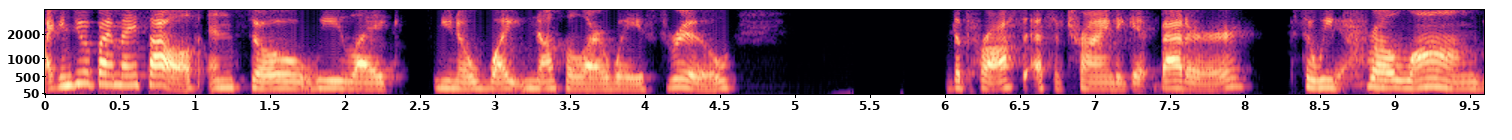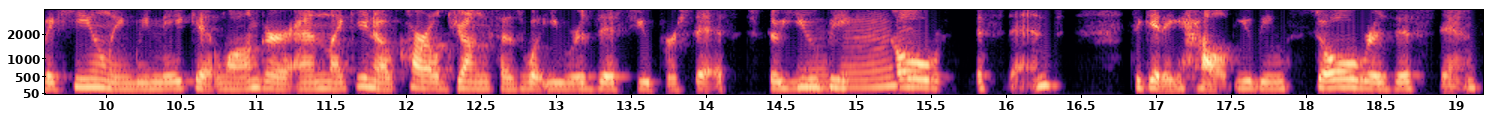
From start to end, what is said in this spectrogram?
I can do it by myself. And so we like, you know, white knuckle our way through the process of trying to get better. So we yeah. prolong the healing, we make it longer. And like, you know, Carl Jung says, what you resist, you persist. So you mm-hmm. being so resistant to getting help, you being so resistant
